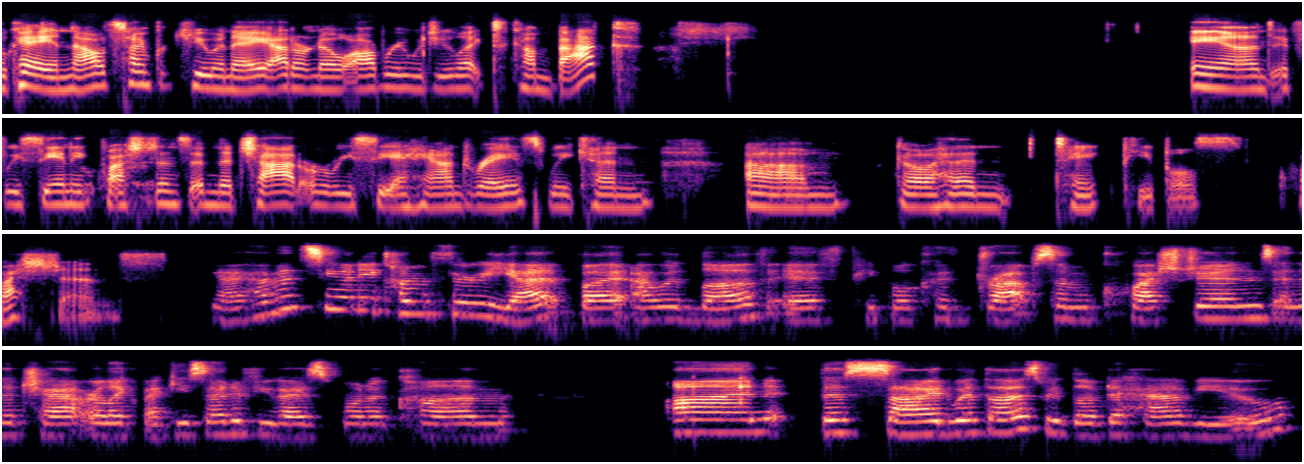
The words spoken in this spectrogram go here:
Okay, and now it's time for Q&A. I don't know, Aubrey, would you like to come back? And if we see any questions in the chat or we see a hand raised, we can um, go ahead and take people's questions. Yeah, I haven't seen any come through yet, but I would love if people could drop some questions in the chat, or like Becky said, if you guys want to come on this side with us, we'd love to have you.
